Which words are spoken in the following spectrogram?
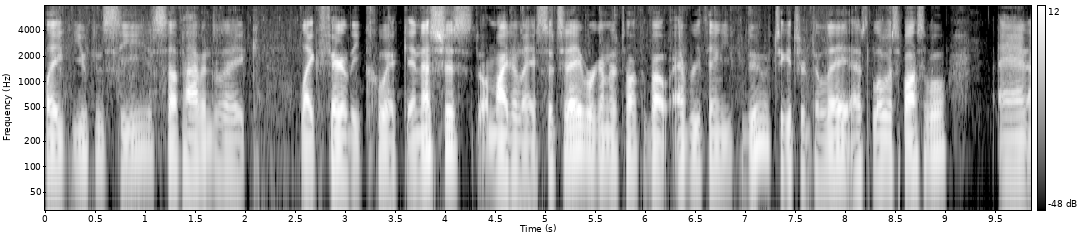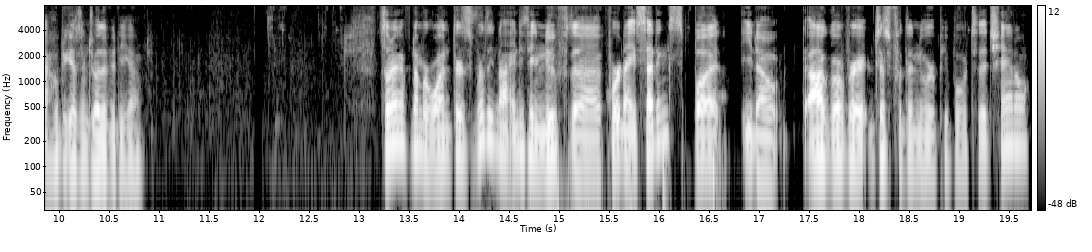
like you can see stuff happens like like fairly quick and that's just my delay. So today we're going to talk about everything you can do to get your delay as low as possible and i hope you guys enjoy the video. Starting off number one there's really not anything new for the fortnite settings but you know i'll go over it just for the newer people to the channel.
